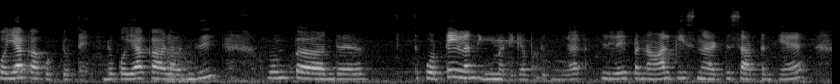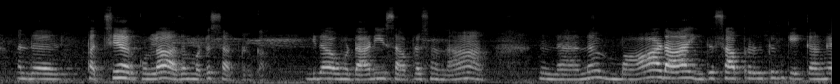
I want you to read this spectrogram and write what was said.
கொய்யாக்காய் கொடுத்து விட்டேன் இந்த கொய்யாக்காயில் வந்து முன்ப அந்த கொட்டையெல்லாம் திங்க மாட்டேங்க போட்டுக்கோங்க. இதில் இப்போ நாலு பீஸ் நான் எடுத்து சாப்பிட்ருக்கேன் அந்த பச்சையாக இருக்கும்ல அதை மட்டும் சாப்பிட்ருக்கேன் இதை அவங்க டாடியை சாப்பிட சொன்னால் நான் மாடா இதை சாப்பிட்றதுக்குன்னு கேட்காங்க.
